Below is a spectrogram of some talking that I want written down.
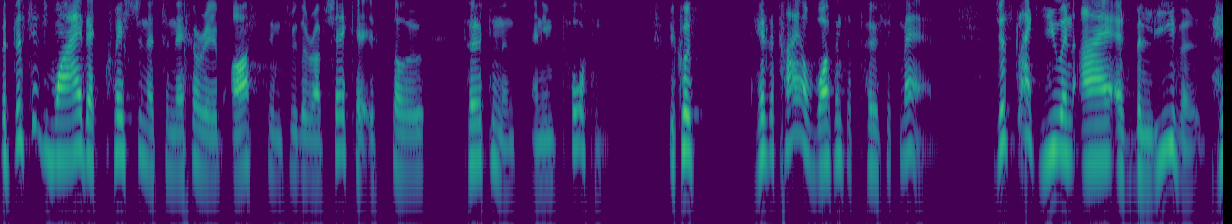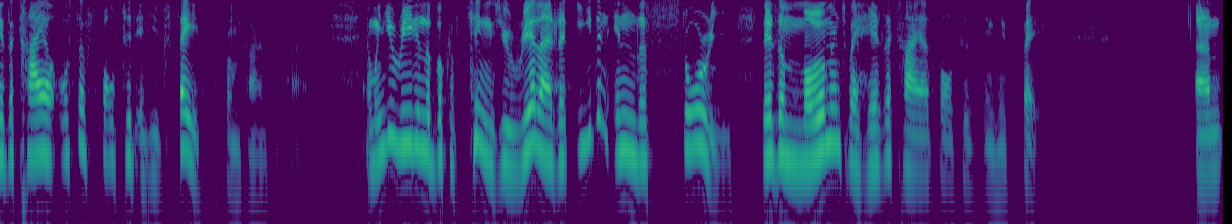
But this is why that question that Sennacherib asks him through the Rabshakeh is so pertinent and important. Because Hezekiah wasn't a perfect man. Just like you and I, as believers, Hezekiah also faltered in his faith from time to time. And when you read in the book of Kings, you realize that even in this story, there's a moment where Hezekiah falters in his faith. Um,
